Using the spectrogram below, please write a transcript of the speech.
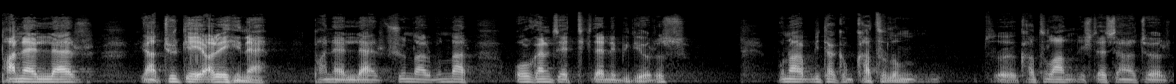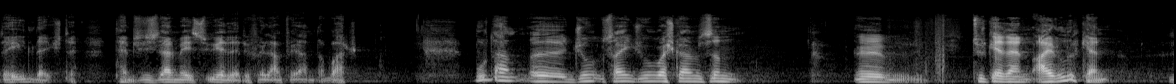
paneller, yani Türkiye aleyhine paneller, şunlar bunlar organize ettiklerini biliyoruz. Buna bir takım katılım e, katılan işte senatör değil de işte temsilciler meclisi üyeleri falan filan da var. Buradan e, Cum- Sayın Cumhurbaşkanımızın e, Türkiye'den ayrılırken e,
